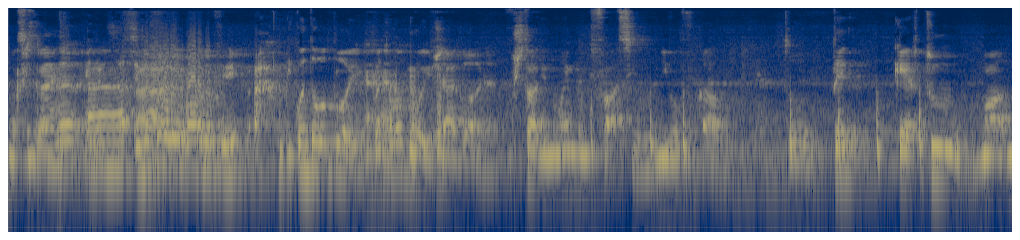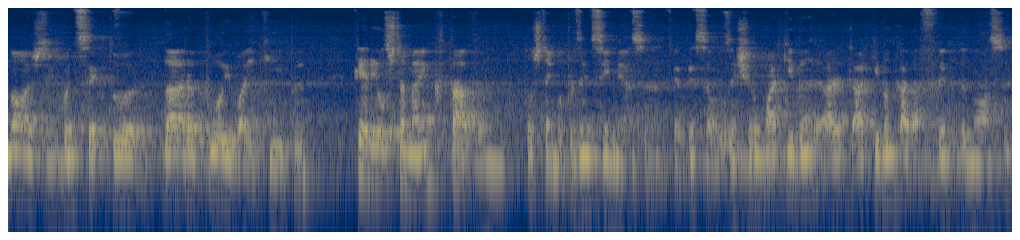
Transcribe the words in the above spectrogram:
Não. Estranho. Ah, ah, ainda foram embora no fim. E quanto ao apoio, quanto ao apoio, já agora, o estádio não é muito fácil a nível vocal. Tu, te- quer tu, nós, enquanto sector, dar apoio à equipa, quer eles também, que estavam, eles têm uma presença imensa. Atenção, eles encheram uma arquibancada à frente da nossa,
